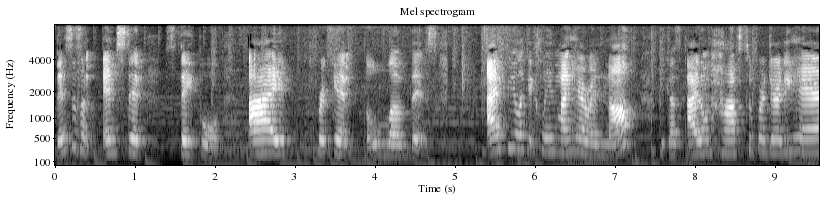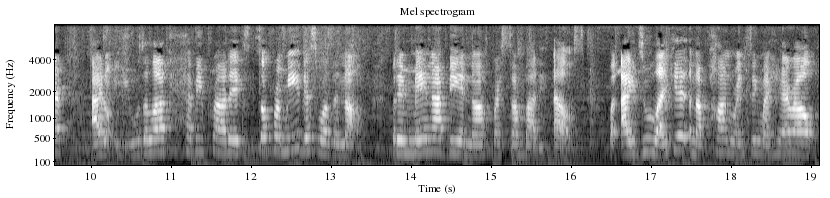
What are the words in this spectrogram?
This is an instant staple. I freaking love this. I feel like it cleaned my hair enough because I don't have super dirty hair. I don't use a lot of heavy products. So for me, this was enough, but it may not be enough for somebody else. But I do like it and upon rinsing my hair out,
